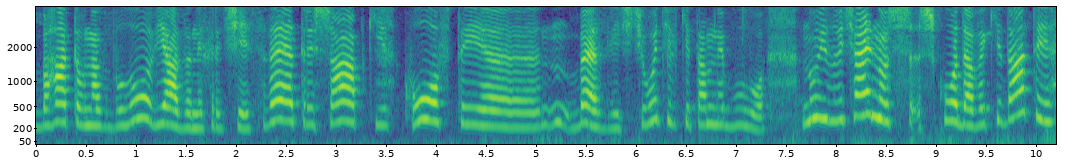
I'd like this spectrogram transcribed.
багато в нас було в'язаних речей: светри, шапки, кофти, е, ну, безліч, чого тільки там не було. Ну і звичайно ж, шкода викидати,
